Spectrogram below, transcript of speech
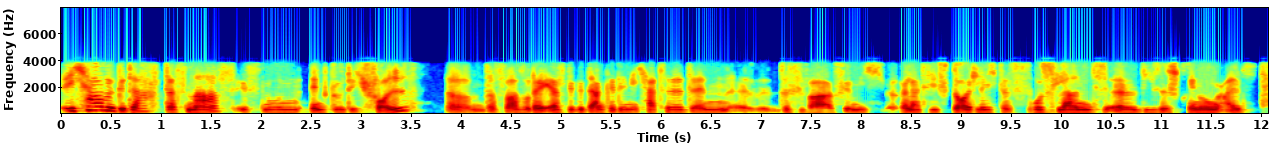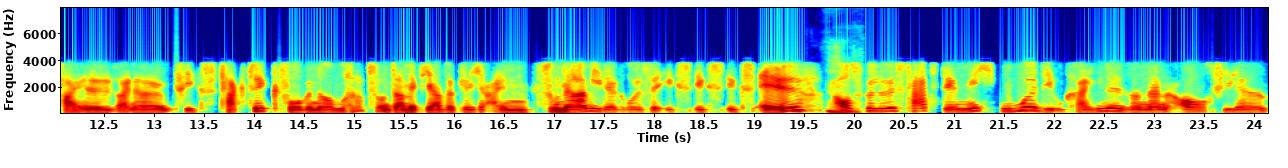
Ich habe gedacht, das Maß ist nun endgültig voll. Ähm, das war so der erste Gedanke, den ich hatte, denn äh, das war für mich relativ deutlich, dass Russland äh, diese Sprengung als Teil seiner Kriegstaktik vorgenommen hat und damit ja wirklich einen Tsunami der Größe XXXL mhm. ausgelöst hat, der nicht nur die Ukraine, sondern auch viele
